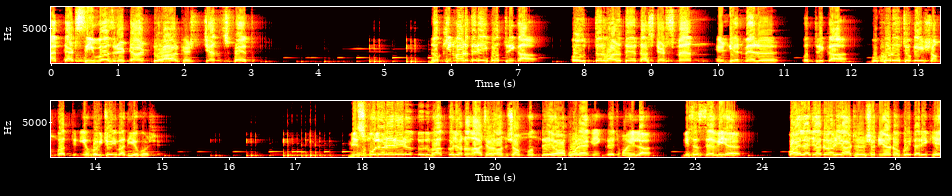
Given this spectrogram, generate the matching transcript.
And that she was returned to her Christian faith দক্ষিণ ভারতের এই পত্রিকা ও উত্তর ভারতের দ্য স্টেটসম্যান ইন্ডিয়ান মেরর পত্রিকা মুখরোচক এই সংবাদটি নিয়ে হইচই বাঁধিয়ে বসে। মিস মুলারের এরূপ দুর্ভাগ্যজনক আচরণ সম্বন্ধে অপর এক ইংরেজ মহিলা, মিসেস সেভিয়ার, পয়লা জানুয়ারি আঠারোশো নিরানব্বই তারিখে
